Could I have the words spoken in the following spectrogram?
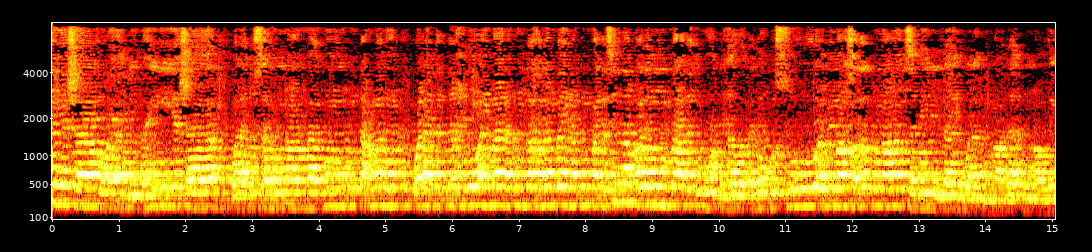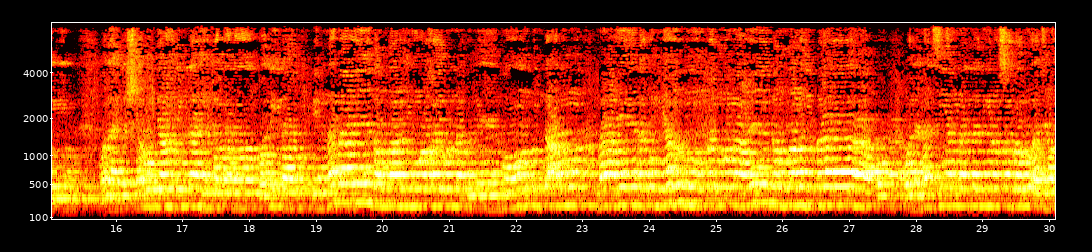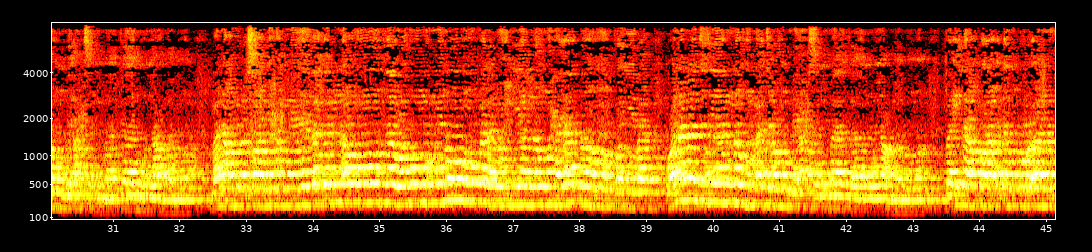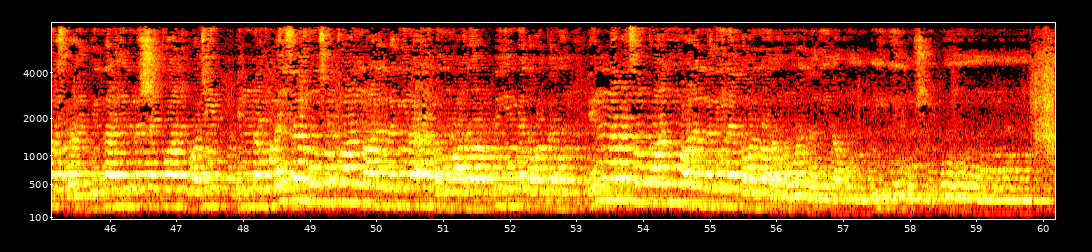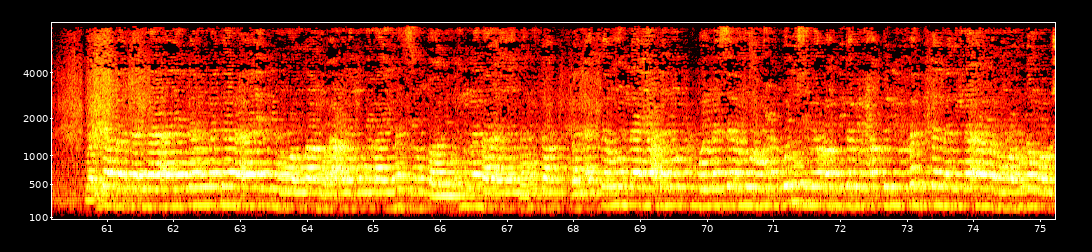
من يشاء ويهدي من يشاء. ولا تسألون عما كنتم تعملون. ولا تتخذوا أيمانكم دخلا بينكم فتزل قدم بعد ثبوتها وتذوقوا السوء بما صددتم عن سبيل الله ولكم عذاب عظيم. ولا تشتروا بعهد الله ثمنا قليلا. إنما عند الله هو خير لكم إن كنتم تعلمون. ما عندكم on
